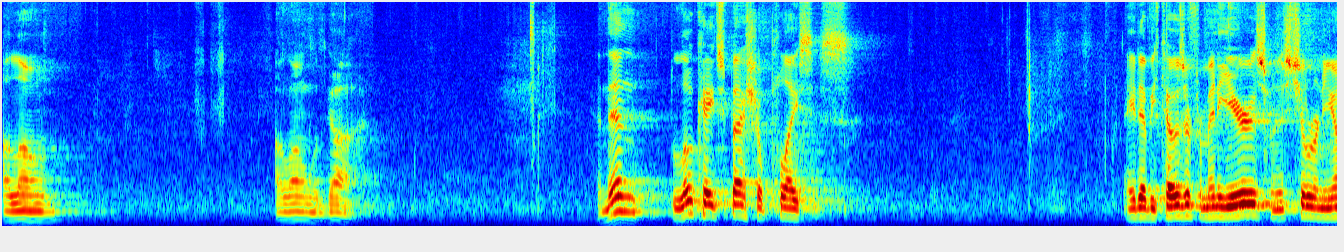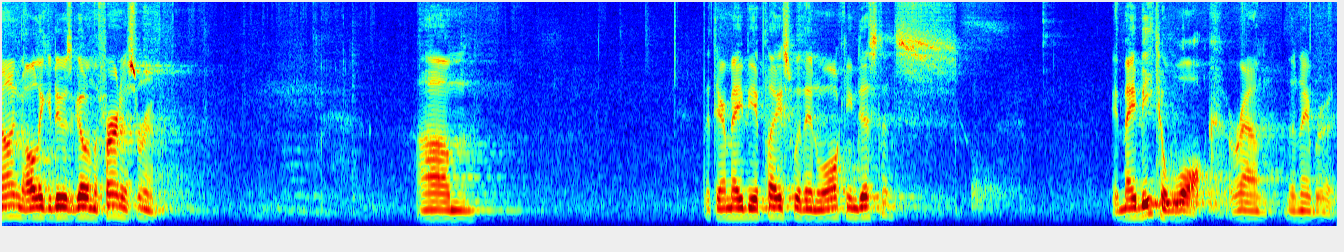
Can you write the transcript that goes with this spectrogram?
alone, alone with God. And then locate special places. A.W. Tozer, for many years, when his children were young, all he could do was go in the furnace room. Um, but there may be a place within walking distance. It may be to walk around the neighborhood.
